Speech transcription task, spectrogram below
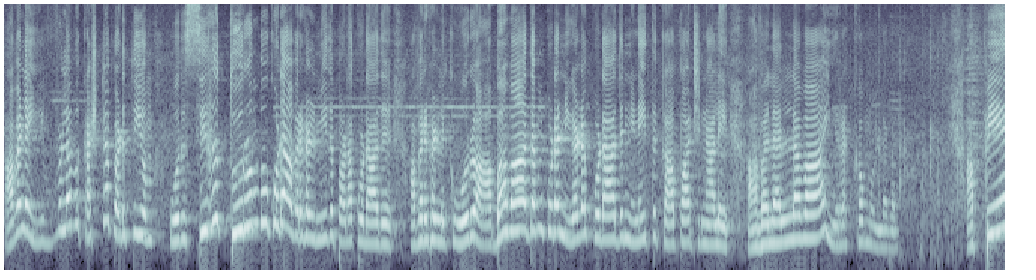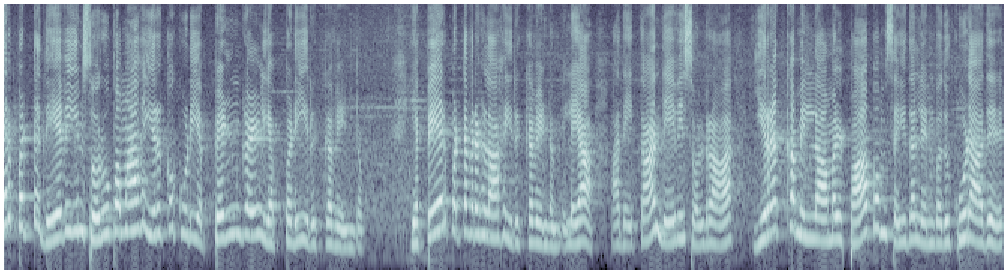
அவளை இவ்வளவு கஷ்டப்படுத்தியும் ஒரு சிறு துரும்பு கூட அவர்கள் மீது படக்கூடாது. அவர்களுக்கு ஒரு அபவாதம் கூட நிகழக்கூடாதுன்னு நினைத்து காப்பாற்றினாலே அவளல்லவா இரக்கம் உள்ளவள்? அப்பேற்பட்ட தேவியின் சொரூபமாக இருக்கக்கூடிய பெண்கள் எப்படி இருக்க வேண்டும்? எப்பேற்பட்டவர்களாக இருக்க வேண்டும் இல்லையா? அதைத்தான் தேவி சொல்றா இரக்கமில்லாமல் பாபம் செய்தல் என்பது கூடாது.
